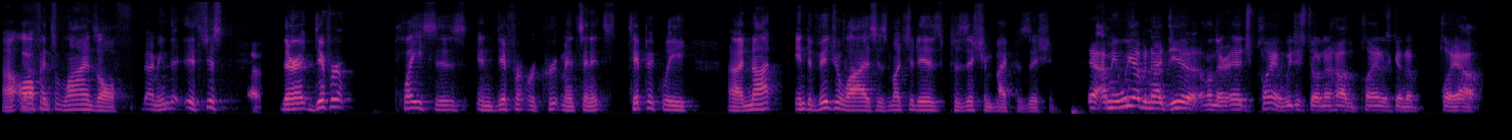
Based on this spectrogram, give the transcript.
Uh, yeah. Offensive lines off. I mean, it's just yeah. they're at different places in different recruitments, and it's typically uh, not individualized as much as it is position by position. Yeah, I mean, we have an idea on their edge plan. We just don't know how the plan is going to play out.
